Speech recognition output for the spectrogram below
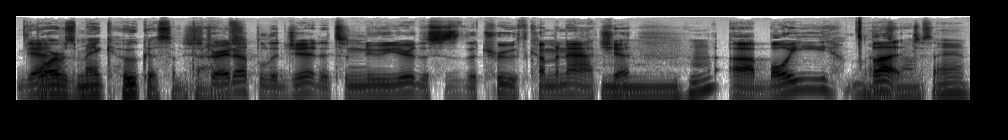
Yeah. Dwarves make hookah sometimes. Straight up legit. It's a new year. This is the truth coming at you. Mm-hmm. Uh, boy. That's what I'm But saying.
